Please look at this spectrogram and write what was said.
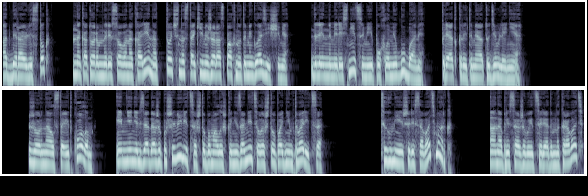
Отбираю листок, на котором нарисована Карина точно с такими же распахнутыми глазищами, длинными ресницами и пухлыми губами, приоткрытыми от удивления. Журнал стоит колом, и мне нельзя даже пошевелиться, чтобы малышка не заметила, что под ним творится. «Ты умеешь рисовать, Марк?» Она присаживается рядом на кровать,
